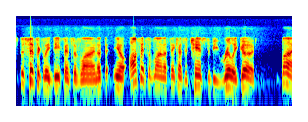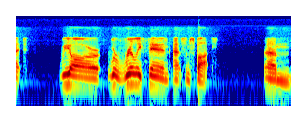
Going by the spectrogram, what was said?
specifically defensive line. You know, offensive line I think has a chance to be really good, but we are we're really thin at some spots. Um,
